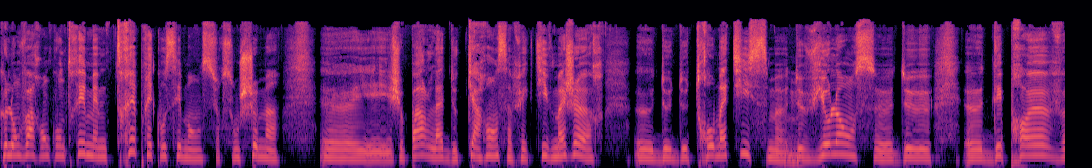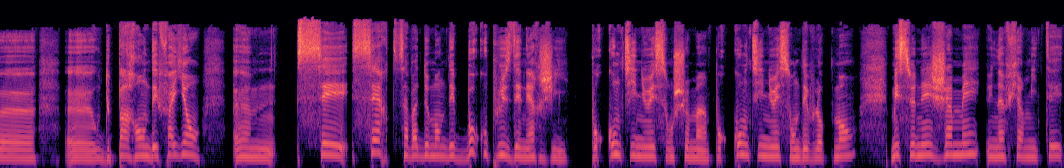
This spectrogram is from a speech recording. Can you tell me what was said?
que l'on va rencontrer même très précocement sur son chemin. Euh, et je parle là de carence affective majeure, euh, de, de traumatisme, mmh. de violence, de euh, d'épreuves euh, euh, ou de parents défaillants. c'est certes, ça va demander beaucoup plus d'énergie pour continuer son chemin, pour continuer son développement, mais ce n'est jamais une infirmité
